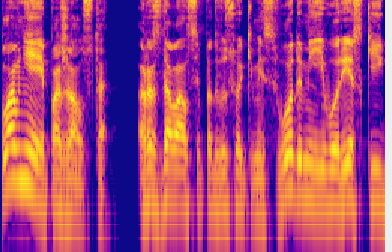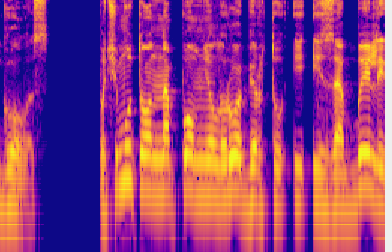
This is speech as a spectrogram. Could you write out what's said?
Плавнее, пожалуйста», — раздавался под высокими сводами его резкий голос. Почему-то он напомнил Роберту и Изабелле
